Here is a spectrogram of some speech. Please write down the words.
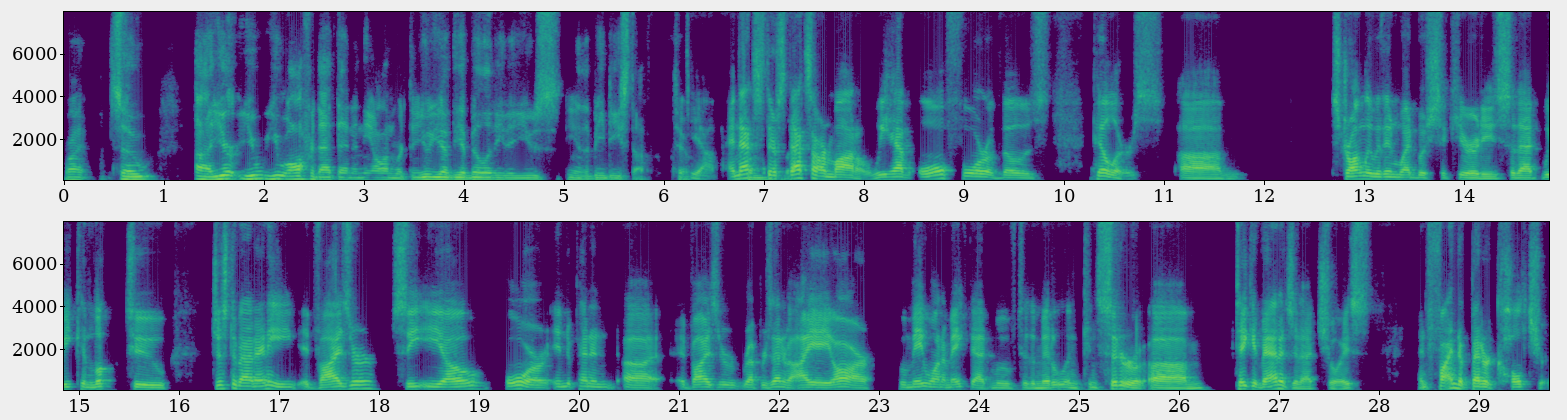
Right. So uh, you're you you offer that then in the onward. You you have the ability to use you know the BD stuff too. Yeah, and that's there's that's our model. We have all four of those pillars um, strongly within Wedbush Securities, so that we can look to just about any advisor, CEO, or independent uh, advisor representative (IAR) who may want to make that move to the middle and consider um, take advantage of that choice and find a better culture.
